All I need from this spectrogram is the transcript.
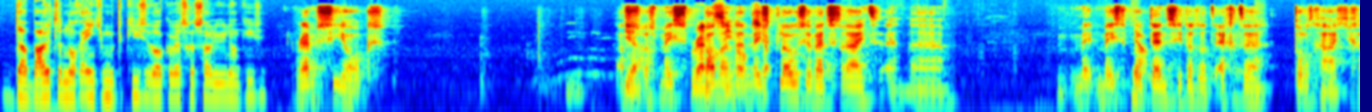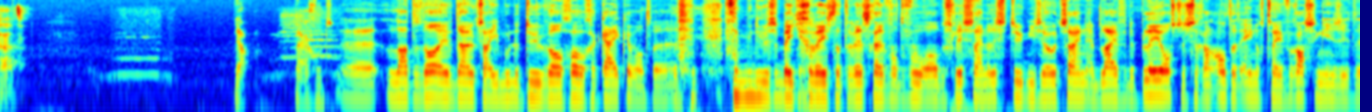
daarbuiten nog eentje moeten kiezen, welke wedstrijd zouden jullie dan kiezen? Rams Seahawks. Als, Ja, als meest spannende, Seahawks, meest ja. close wedstrijd. En eh, me- meeste Ja. potentie dat het echt eh, tot het gaatje gaat. Nou ja, goed, eh, laat het wel even duidelijk zijn. Je moet natuurlijk wel gewoon gaan kijken. Want we, de menu is een beetje geweest dat de wedstrijden van tevoren al beslist zijn. Dat is natuurlijk niet zo. Het zijn en blijven de play-offs. Dus er gaan altijd één of twee verrassingen in zitten.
